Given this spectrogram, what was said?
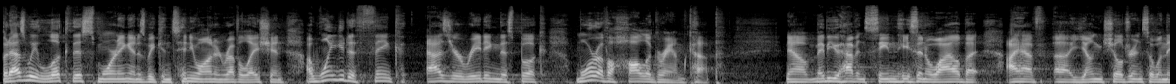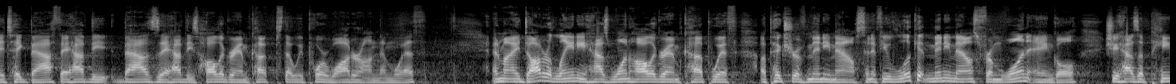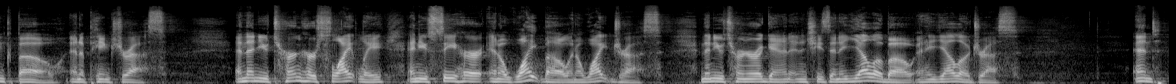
But as we look this morning and as we continue on in Revelation, I want you to think, as you're reading this book, more of a hologram cup. Now, maybe you haven't seen these in a while, but I have uh, young children, so when they take bath, they have the baths, they have these hologram cups that we pour water on them with. And my daughter Lainey has one hologram cup with a picture of Minnie Mouse. And if you look at Minnie Mouse from one angle, she has a pink bow and a pink dress. And then you turn her slightly and you see her in a white bow and a white dress. And then you turn her again and she's in a yellow bow and a yellow dress. And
